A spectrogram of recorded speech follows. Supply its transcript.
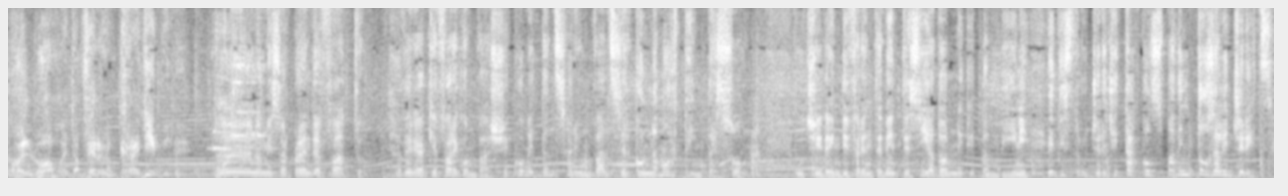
Quell'uomo è davvero incredibile. Ah, non mi sorprende affatto. Avere a che fare con Vash è come danzare un valzer con la morte in persona. Uccide indifferentemente sia donne che bambini e distrugge le città con spaventosa leggerezza.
